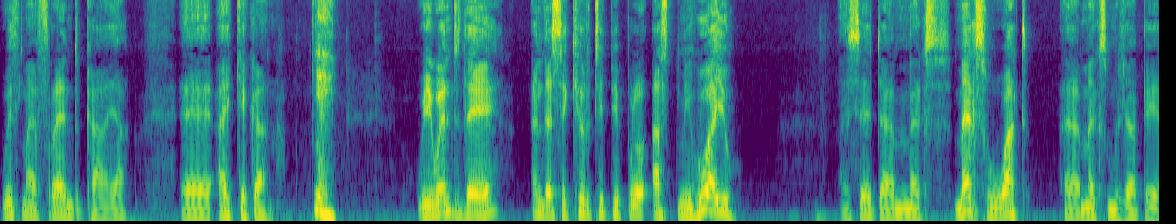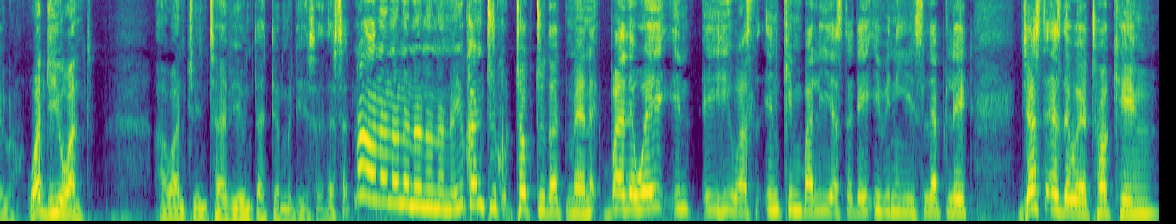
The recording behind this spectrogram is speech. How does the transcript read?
with my friend Kaya uh, Aikekana. Yeah. We went there, and the security people asked me, Who are you? I said, I'm Max. Max, what? Uh, Max Mojapelo. What do you want? I want to interview Ntate Modise. They said, No, no, no, no, no, no, no, no. You can't talk to that man. By the way, in, he was in Kimberley yesterday evening. He slept late. Just as they were talking,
